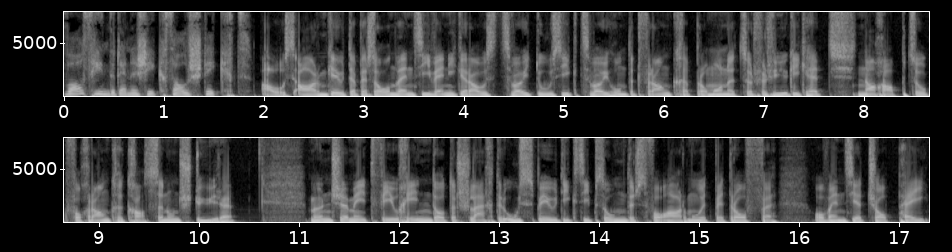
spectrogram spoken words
was hinter diesen Schicksal steckt. Als arm gilt eine Person, wenn sie weniger als 2200 Franken pro Monat zur Verfügung hat, nach Abzug von Krankenkassen und Steuern. Menschen mit viel Kind oder schlechter Ausbildung sind besonders von Armut betroffen, auch wenn sie einen Job haben.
